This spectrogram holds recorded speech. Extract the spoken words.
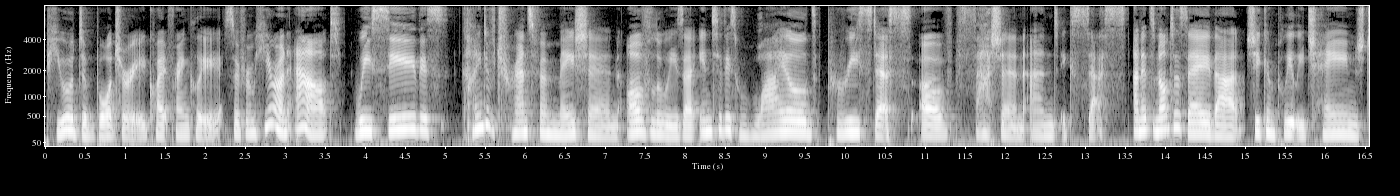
pure debauchery, quite frankly. So from here on out, we see this kind of transformation of Luisa into this wild priestess of fashion and excess. And it's not to say that she completely changed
